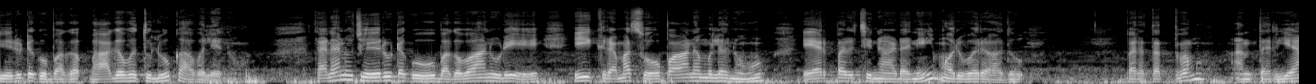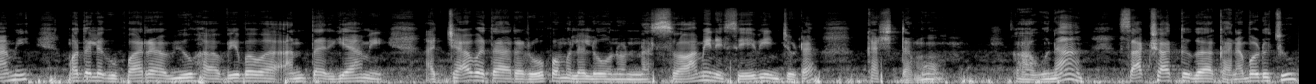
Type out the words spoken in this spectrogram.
చేరుటకు భగ భాగవతులు కావలేను. తనను చేరుటకు భగవానుడే ఈ క్రమ సోపానములను ఏర్పరిచినాడని మరువరాదు. పరతత్వము అంతర్యామి. మొదలగు పర వ్యూహ విభవ అంతర్యామి. అత్యావతార రూపములలోనున్న స్వామిని సేవించుట కష్టము. కావున సాక్షాత్తుగా కనబడుచు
